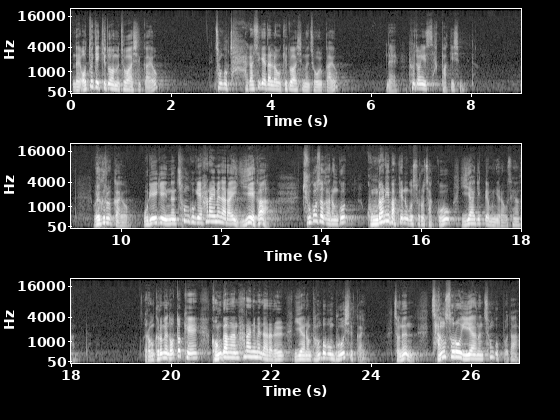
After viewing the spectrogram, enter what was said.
네, 어떻게 기도하면 좋아하실까요? 천국 잘 가시게 해달라고 기도하시면 좋을까요? 네, 표정이 싹 바뀌십니다. 왜 그럴까요? 우리에게 있는 천국의 하나님의 나라의 이해가 죽어서 가는 곳, 공간이 바뀌는 곳으로 자꾸 이해하기 때문이라고 생각합니다. 여러분, 그러면 어떻게 건강한 하나님의 나라를 이해하는 방법은 무엇일까요? 저는 장소로 이해하는 천국보다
